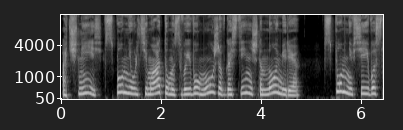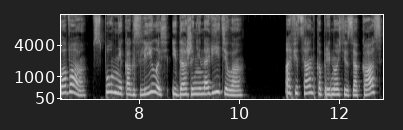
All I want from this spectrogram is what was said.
очнись! Вспомни ультиматумы своего мужа в гостиничном номере. Вспомни все его слова. Вспомни, как злилась и даже ненавидела». Официантка приносит заказ,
